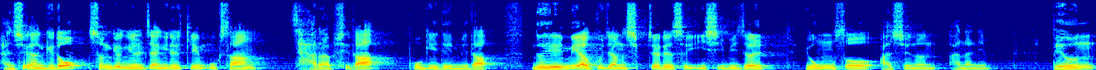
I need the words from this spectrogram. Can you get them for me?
한 시간 기도 성경 1장 읽기 묵상 잘합시다. 복이 됩니다. 느헤미야 9장 10절에서 22절 용서하시는 하나님. 배은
